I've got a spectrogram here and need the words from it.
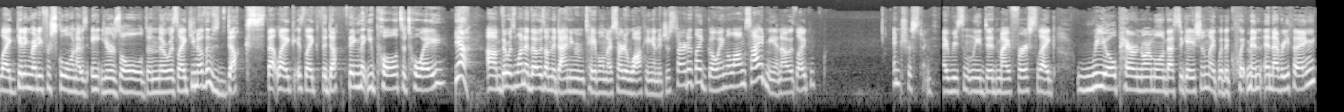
like getting ready for school when I was eight years old, and there was like you know those ducks that like is like the duck thing that you pull to toy. Yeah. Um, there was one of those on the dining room table, and I started walking, and it just started like going alongside me, and I was like, interesting. I recently did my first like real paranormal investigation, like with equipment and everything.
